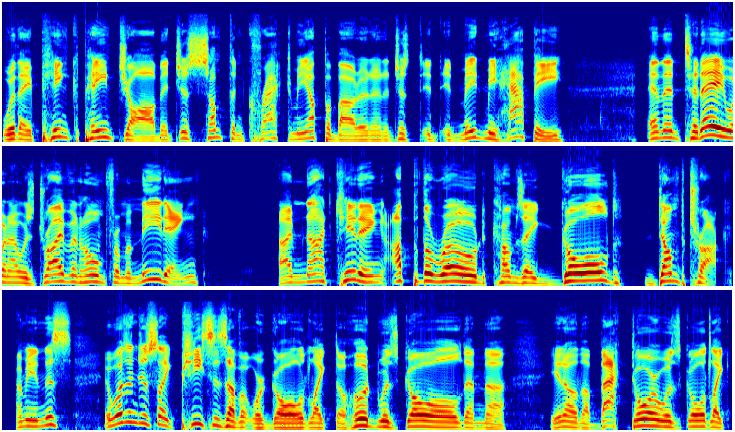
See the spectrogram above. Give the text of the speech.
with a pink paint job, it just something cracked me up about it and it just it, it made me happy and then today, when I was driving home from a meeting, I'm not kidding, up the road comes a gold dump truck. I mean, this, it wasn't just like pieces of it were gold, like the hood was gold and the, you know, the back door was gold. Like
